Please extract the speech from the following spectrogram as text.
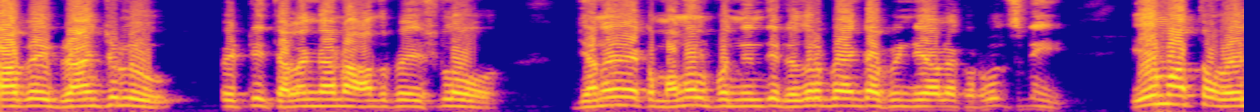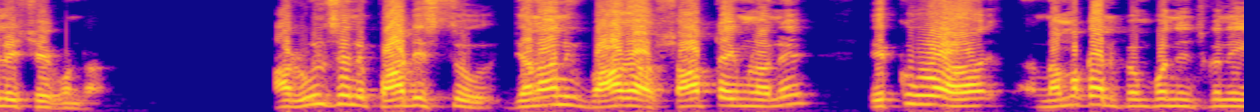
యాభై బ్రాంచులు పెట్టి తెలంగాణ ఆంధ్రప్రదేశ్లో జనం యొక్క మనలు పొందింది. రిజర్వ్ బ్యాంక్ ఆఫ్ ఇండియా యొక్క రూల్స్ని ఏమాత్రం వైలేట్ చేయకుండా ఆ రూల్స్ అని పాటిస్తూ జనానికి బాగా షార్ట్ టైంలోనే ఎక్కువ నమ్మకాన్ని పెంపొందించుకుని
